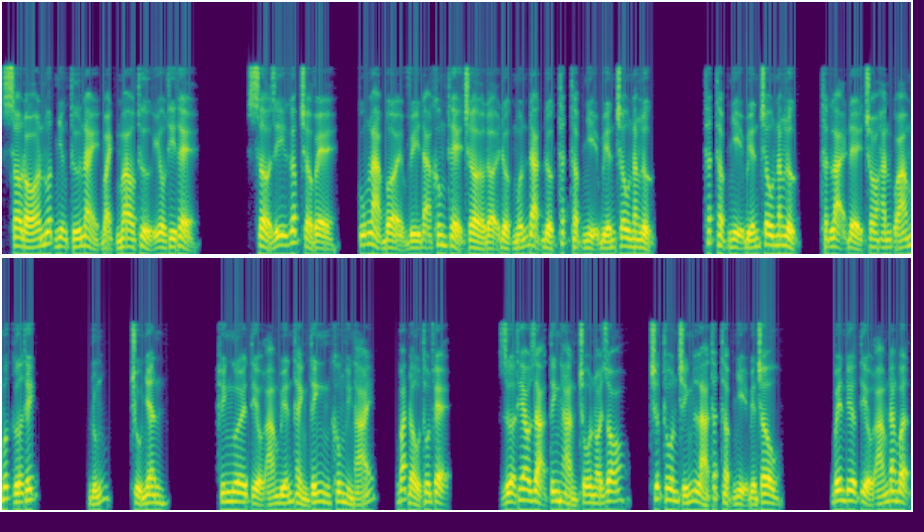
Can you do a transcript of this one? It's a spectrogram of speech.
sau đó nuốt những thứ này bạch mao thử yêu thi thể. Sở dĩ gấp trở về, cũng là bởi vì đã không thể chờ đợi được muốn đạt được thất thập nhị biến châu năng lực. Thất thập nhị biến châu năng lực, thật lại để cho hắn quá mức ưa thích. Đúng, chủ nhân. Hình người tiểu ám biến thành tinh không hình thái, bắt đầu thôn vệ dựa theo dạ tinh hàn châu nói rõ, trước thôn chính là thất thập nhị biến châu. Bên kia tiểu ám đang bận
